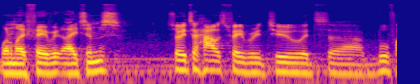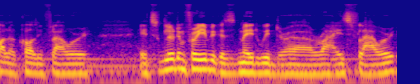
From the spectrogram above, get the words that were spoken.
one of my favorite items. So it's a house favorite too. It's uh, buffalo cauliflower. It's gluten free because it's made with uh, rice flour.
